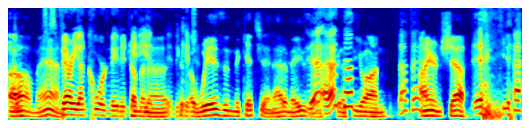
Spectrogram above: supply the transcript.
Oh I'm man. very uncoordinated Coming idiot a, in the kitchen. a whiz in the kitchen. Adam Aizer. Yeah, Gonna not- see you on Not bad. Iron Chef. yeah.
